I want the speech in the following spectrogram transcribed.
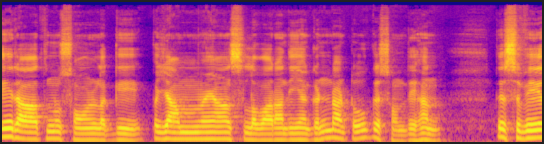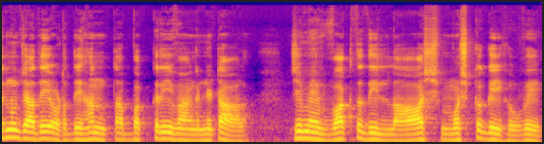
ਇਹ ਰਾਤ ਨੂੰ ਸੌਣ ਲੱਗੇ, ਪਜਾਮਿਆਂ, ਸਲਵਾਰਾਂ ਦੀਆਂ ਗੰਢਾਂ ਟੋਹ ਕੇ ਸੌਂਦੇ ਹਨ ਤੇ ਸਵੇਰ ਨੂੰ ਜਦ ਇਹ ਉੱਠਦੇ ਹਨ ਤਾਂ ਬੱਕਰੀ ਵਾਂਗ ਨਿਟਾਲ, ਜਿਵੇਂ ਵਕਤ ਦੀ ਲਾਸ਼ ਮੁਸ਼ਕ ਗਈ ਹੋਵੇ,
